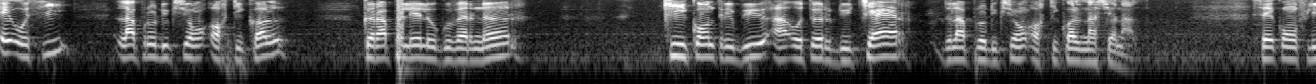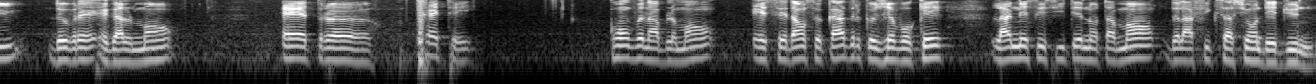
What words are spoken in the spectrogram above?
et aussi la production horticole que rappelait le gouverneur, qui contribue à hauteur du tiers de la production horticole nationale. Ces conflits devraient également être euh, traités convenablement et c'est dans ce cadre que j'évoquais la nécessité notamment de la fixation des dunes.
